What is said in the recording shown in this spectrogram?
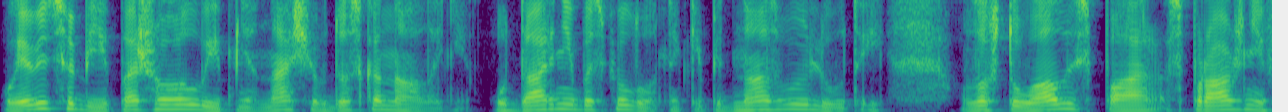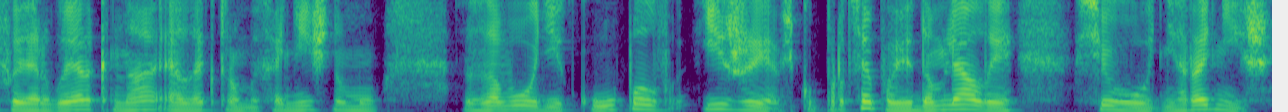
Уявіть собі, 1 липня наші вдосконалені ударні безпілотники під назвою Лютий влаштували справжній фейерверк на електромеханічному заводі Купол в Іжевську. Про це повідомляли сьогодні раніше.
